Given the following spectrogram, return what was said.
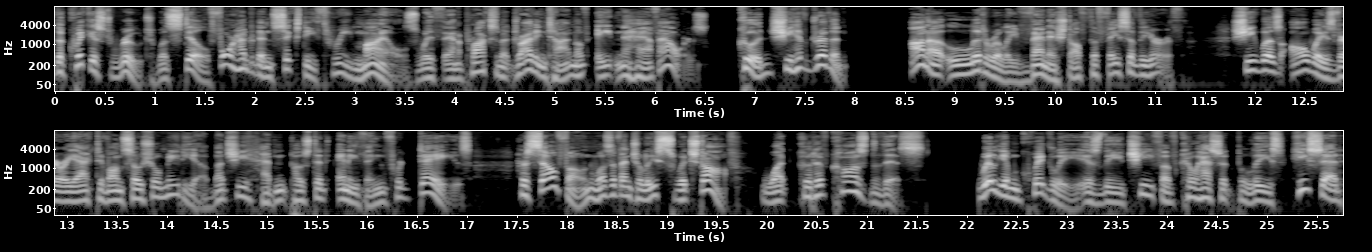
The quickest route was still 463 miles, with an approximate driving time of eight and a half hours. Could she have driven? Ana literally vanished off the face of the earth. She was always very active on social media, but she hadn't posted anything for days. Her cell phone was eventually switched off. What could have caused this? William Quigley is the chief of Cohasset Police. He said,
